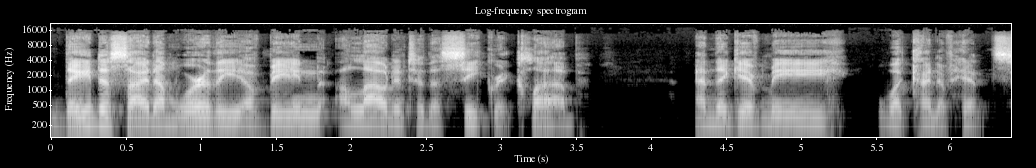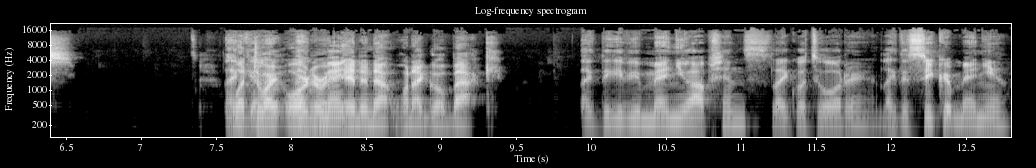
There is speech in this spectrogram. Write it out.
they decide I'm worthy of being allowed into the secret club, and they give me what kind of hints? what like do a- I like order men- in and out when I go back? Like they give you menu options, like what to order, like the secret menu.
